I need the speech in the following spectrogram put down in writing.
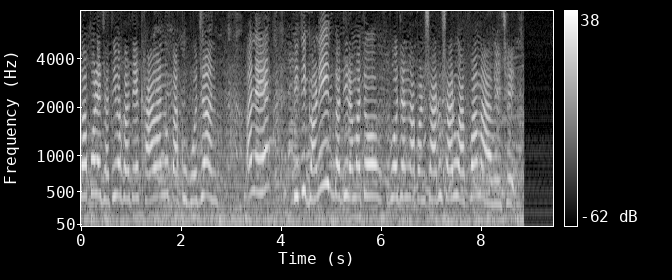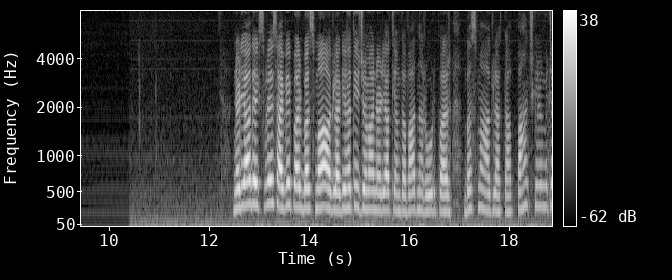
બપોરે જતી વખતે ખાવાનું, પાકું ભોજન અને બીજી ઘણી બધી રમતો ભોજનમાં પણ સારું સારું આપવામાં આવે છે. નડિયાદ એક્સપ્રેસ હાઈવે પર બસમાં આગ લાગી હતી, જેમાં નડિયાદથી અમદાવાદના રોડ પર બસમાં આગ લાગતા પાંચ કિલોમીટર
